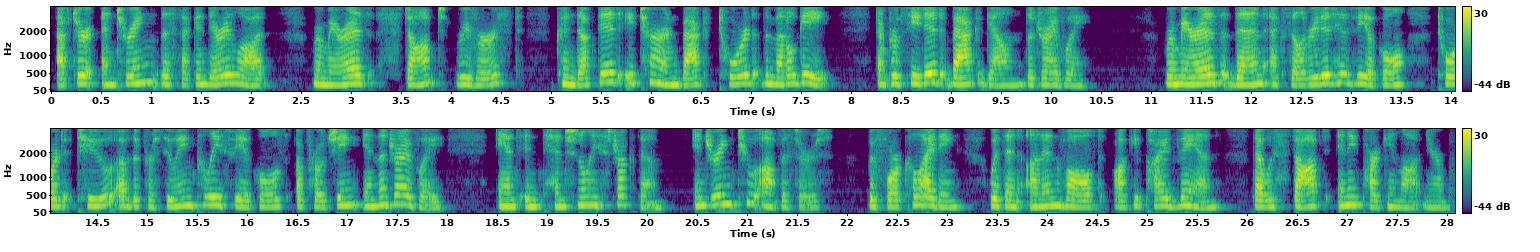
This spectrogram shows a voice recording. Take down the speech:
After entering the secondary lot, Ramirez stopped, reversed, conducted a turn back toward the metal gate, and proceeded back down the driveway. Ramirez then accelerated his vehicle toward two of the pursuing police vehicles approaching in the driveway and intentionally struck them, injuring two officers before colliding with an uninvolved occupied van that was stopped in a parking lot nearby.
